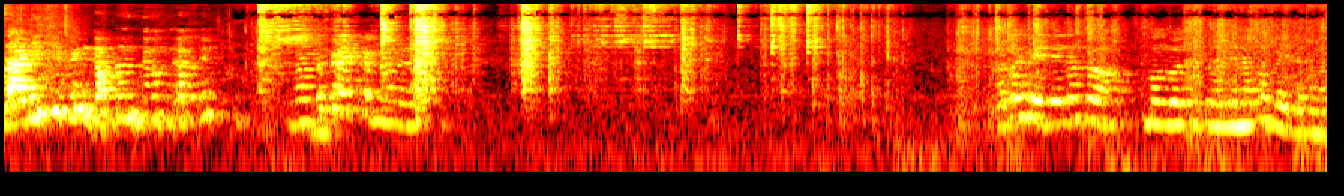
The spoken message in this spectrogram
साडीची पिन काढून देऊन द्यावी. आता हे दे ना गं, मंगळसूत्र दे ना गं पहिल्यांदा.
